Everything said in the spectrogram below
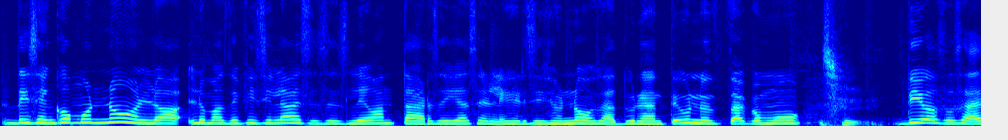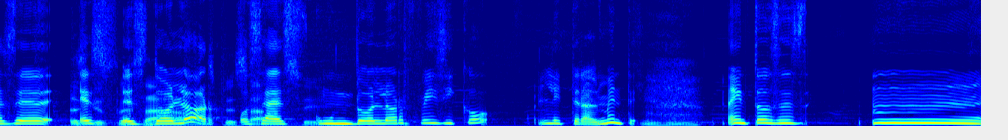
dicen como no, lo, lo más difícil a veces es levantarse y hacer el ejercicio. No, o sea, durante uno está como, Dios, o sea, ese Es dolor, o sea, es sí. un dolor físico, literalmente. Entonces, mm,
